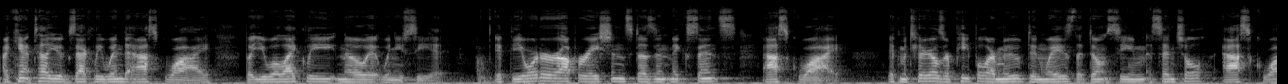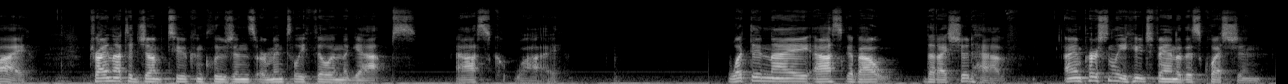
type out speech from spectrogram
I can't tell you exactly when to ask why, but you will likely know it when you see it. If the order or operations doesn't make sense, ask why. If materials or people are moved in ways that don't seem essential, ask why. Try not to jump to conclusions or mentally fill in the gaps. Ask why. What didn't I ask about that I should have? I am personally a huge fan of this question.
